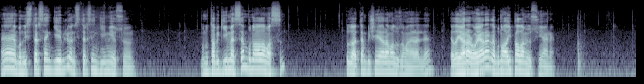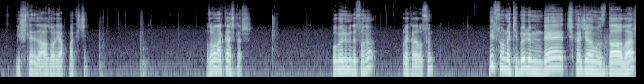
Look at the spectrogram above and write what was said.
He bunu istersen giyebiliyorsun istersen giymiyorsun. Bunu tabi giymezsen bunu alamazsın. Bu zaten bir şey yaramaz o zaman herhalde. Ya da yarar o yarar da bunu ayıp alamıyorsun yani. İşleri daha zor yapmak için. O zaman arkadaşlar. Bu bölümün de sonu buraya kadar olsun. Bir sonraki bölümde çıkacağımız dağlar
